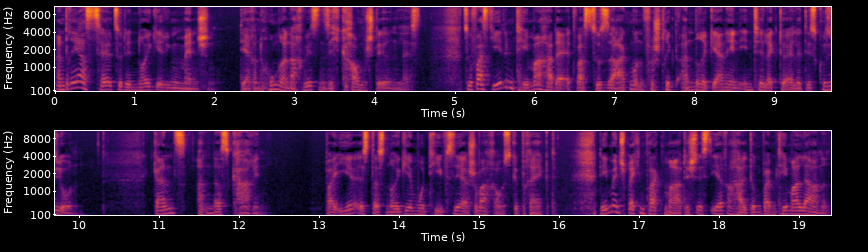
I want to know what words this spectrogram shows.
Andreas zählt zu den neugierigen Menschen, deren Hunger nach Wissen sich kaum stillen lässt. Zu fast jedem Thema hat er etwas zu sagen und verstrickt andere gerne in intellektuelle Diskussionen. Ganz anders Karin. Bei ihr ist das Neugiermotiv sehr schwach ausgeprägt. Dementsprechend pragmatisch ist ihre Haltung beim Thema Lernen.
